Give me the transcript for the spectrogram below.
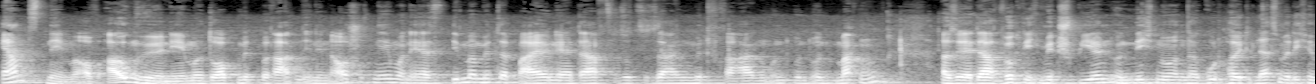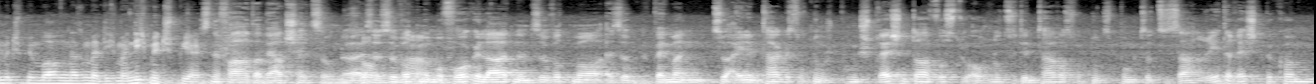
ernst nehme, auf Augenhöhe nehme, dort mit beratend in den Ausschuss nehme und er ist immer mit dabei und er darf sozusagen mitfragen und, und, und machen. Also er darf wirklich mitspielen und nicht nur, na gut, heute lassen wir dich hier mitspielen, morgen lassen wir dich mal nicht mitspielen. Das ist eine Frage der Wertschätzung. Ne? Also so wird ja. man immer vorgeladen und so wird man, also wenn man zu einem Tagesordnungspunkt sprechen darf, wirst du auch nur zu dem Tagesordnungspunkt sozusagen Rederecht bekommen.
